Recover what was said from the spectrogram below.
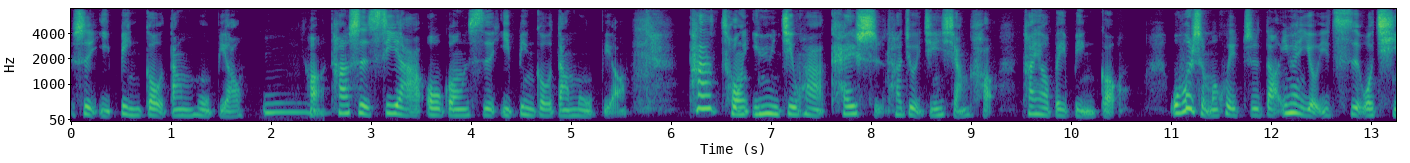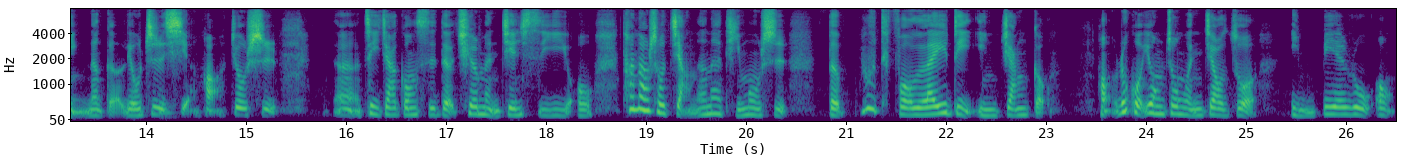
是以并购当目标，嗯，好，它是 CRO 公司以并购当目标，它从营运计划开始，他就已经想好他要被并购。我为什么会知道？因为有一次我请那个刘志贤哈，就是呃这家公司的 Chairman 兼 CEO，他那时候讲的那题目是 The Beautiful Lady in Jungle。如果用中文叫做引鳖入瓮。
